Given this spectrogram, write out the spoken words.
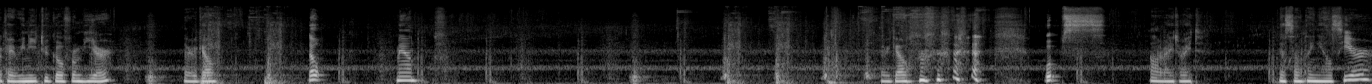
Okay, we need to go from here. There we go. Nope. Man. Go. Whoops. Alright, right. There's something else here.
